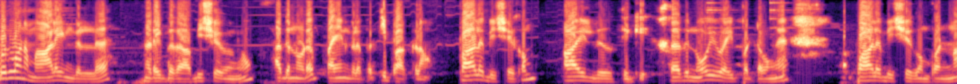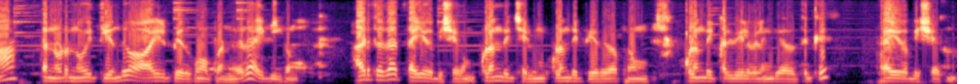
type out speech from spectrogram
பொதுவா நம்ம ஆலயங்கள்ல நடைபெற அபிஷேகங்களும் அதனோட பயன்களை பத்தி பார்க்கலாம். பால் அபிஷேகம் ஆயுள் விருத்திக்கு. அதாவது நோய் வாய்ப்பட்டவங்க பால் அபிஷேகம் பண்ணா தன்னோட நோய் தீர்ந்து ஆயுள் பெருகும் அப்படிங்கிறது ஐதீகம். அடுத்ததா தயிர் அபிஷேகம் குழந்தை செல்வம் குழந்தை பேரு அப்புறம் குழந்தை கல்வியில் விளங்குறதுக்கு தயிர் அபிஷேகம்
